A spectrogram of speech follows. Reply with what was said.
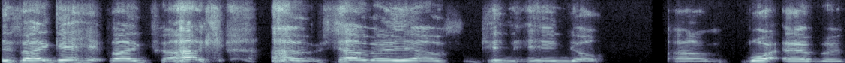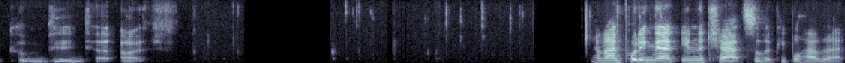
if I get hit by a truck, um, somebody else can handle um, whatever comes into us. And I'm putting that in the chat so that people have that.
